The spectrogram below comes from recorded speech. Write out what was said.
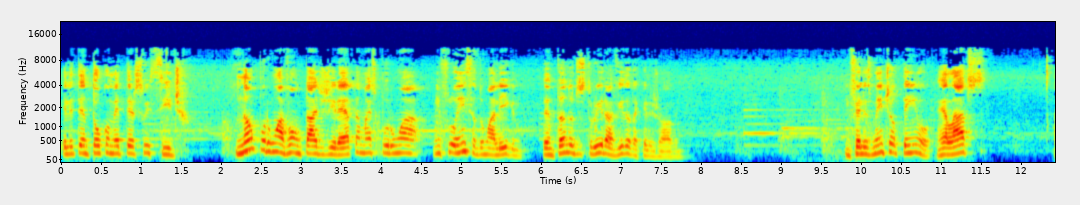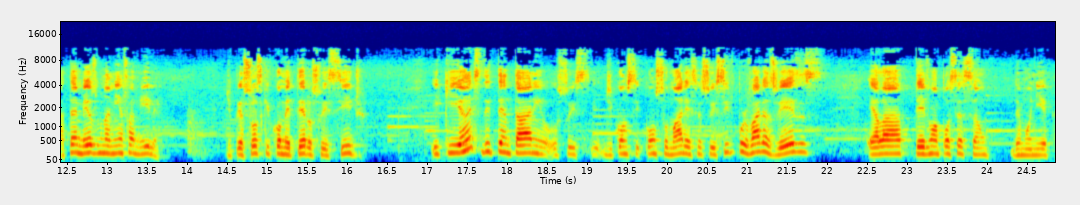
ele tentou cometer suicídio. Não por uma vontade direta, mas por uma influência do maligno, tentando destruir a vida daquele jovem. Infelizmente, eu tenho relatos, até mesmo na minha família, de pessoas que cometeram suicídio e que antes de tentarem o suicídio, de consumar esse suicídio, por várias vezes ela teve uma possessão demoníaca.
